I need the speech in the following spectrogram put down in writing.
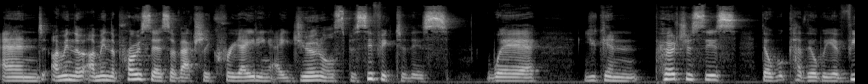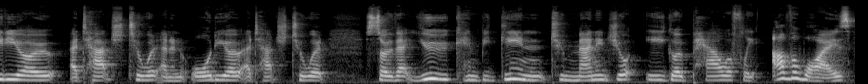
And I'm in the I'm in the process of actually creating a journal specific to this, where you can purchase this. There'll, there'll be a video attached to it and an audio attached to it, so that you can begin to manage your ego powerfully. Otherwise,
